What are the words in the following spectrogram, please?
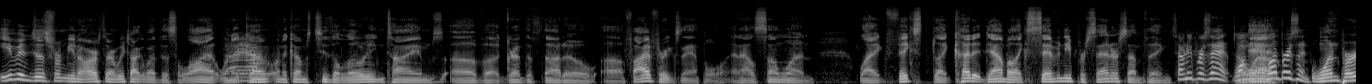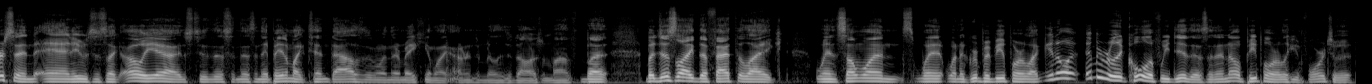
even just from you know Arthur and we talk about this a lot when Oh, it yeah. comes when it comes to the loading times of uh, Grand Theft Auto uh, Five, for example, and how someone like fixed like cut it down by like seventy percent or something. Seventy percent. One wow. one person. One person, and he was just like, "Oh yeah, I just do this and this," and they paid him like ten thousand when they're making like hundreds of millions of dollars a month. But, but just like the fact that like when someone when when a group of people are like, you know what, it'd be really cool if we did this, and I know people are looking forward to it.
